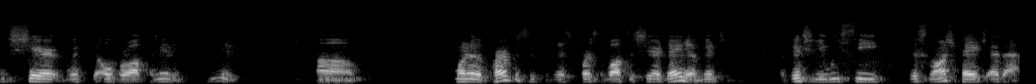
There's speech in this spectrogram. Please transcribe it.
and share it with the overall community. community. Um, one of the purposes of this, first of all, to share data eventually. Eventually, we see this launch page as a,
